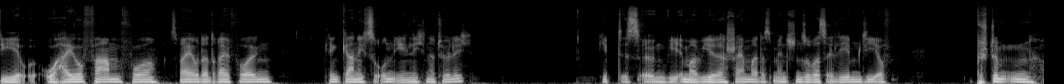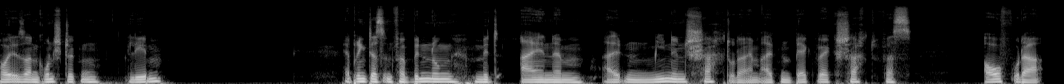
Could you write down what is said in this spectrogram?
die Ohio Farm vor zwei oder drei Folgen. Klingt gar nicht so unähnlich natürlich gibt es irgendwie immer wieder scheinbar, dass Menschen sowas erleben, die auf bestimmten Häusern, Grundstücken leben. Er bringt das in Verbindung mit einem alten Minenschacht oder einem alten Bergwerksschacht, was auf oder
